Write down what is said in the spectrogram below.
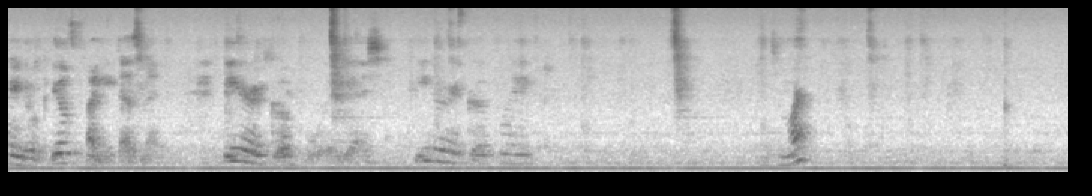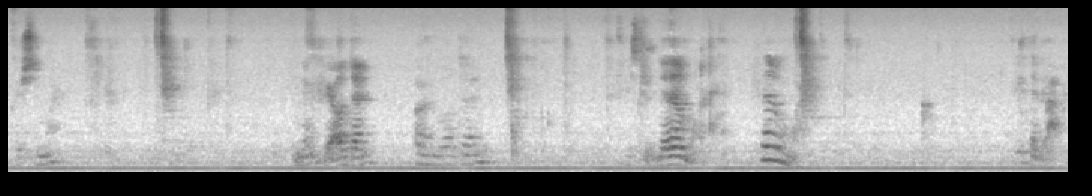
I know, it feels funny, doesn't it? You're a good boy, question mark. And there, you're all done. Are you all done? Just a little more. A little more. Take the back.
